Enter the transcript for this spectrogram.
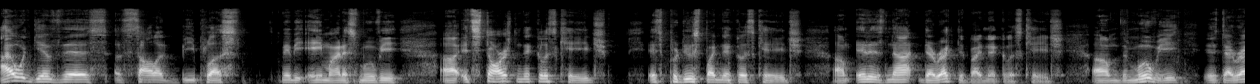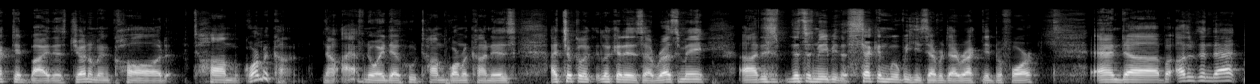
I would give this a solid B plus, maybe A minus movie. Uh, it stars Nicolas Cage. It's produced by Nicolas Cage. Um, it is not directed by Nicolas Cage. Um, the movie is directed by this gentleman called Tom Gormican. Now, I have no idea who Tom Gormican is. I took a look, look at his uh, resume. Uh, this, is, this is maybe the second movie he's ever directed before. And, uh, but other than that,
